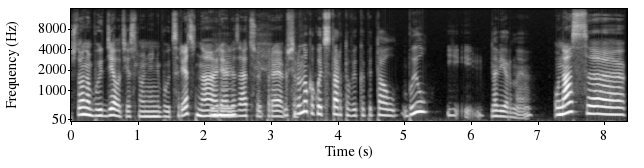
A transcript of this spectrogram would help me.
что она будет делать, если у нее не будет средств на Мгм. реализацию Но проекта? все равно какой-то стартовый капитал был, и, и, наверное. У нас, э,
